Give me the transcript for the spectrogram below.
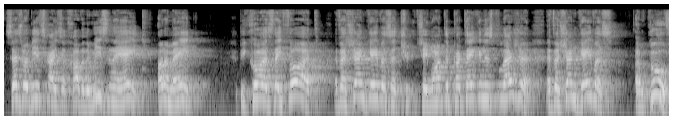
Says Rabbi Yitzchak Zachav, the reason they ate, Adam ate, because they thought if Hashem gave us a, they wanted to partake in His pleasure. If Hashem gave us a goof,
